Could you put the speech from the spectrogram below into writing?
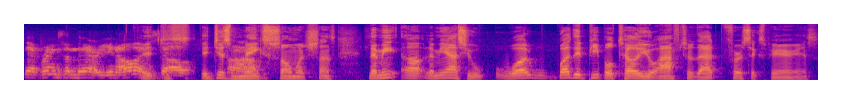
that brings them there. You know, and it so just it just um, makes so much sense. Let me uh, let me ask you what what did people tell you after that first experience?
